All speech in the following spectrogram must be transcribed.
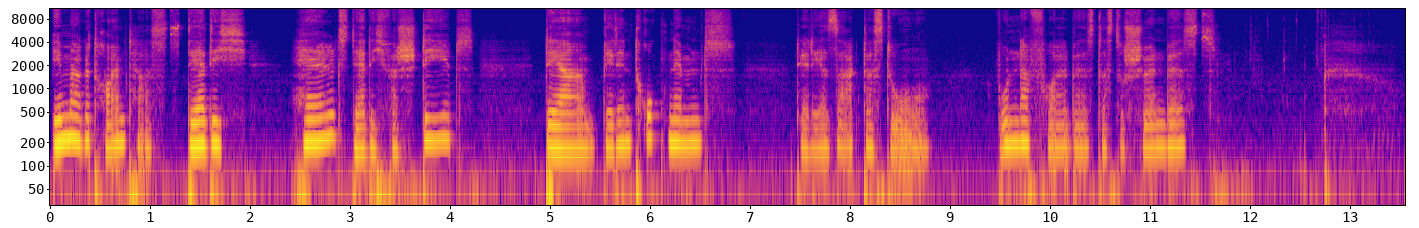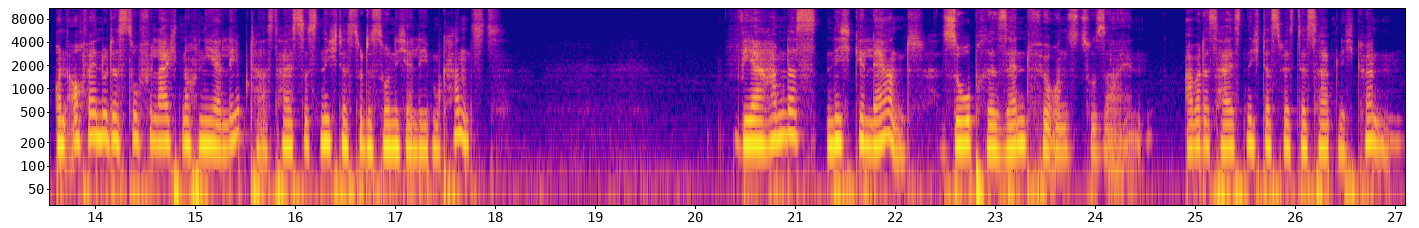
immer geträumt hast, der dich hält, der dich versteht, der dir den Druck nimmt, der dir sagt, dass du wundervoll bist, dass du schön bist. Und auch wenn du das so vielleicht noch nie erlebt hast, heißt das nicht, dass du das so nicht erleben kannst. Wir haben das nicht gelernt, so präsent für uns zu sein. Aber das heißt nicht, dass wir es deshalb nicht können.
